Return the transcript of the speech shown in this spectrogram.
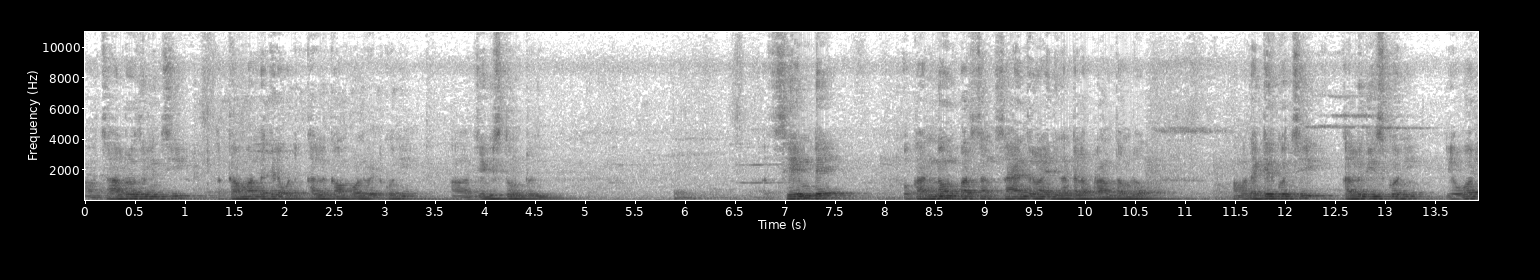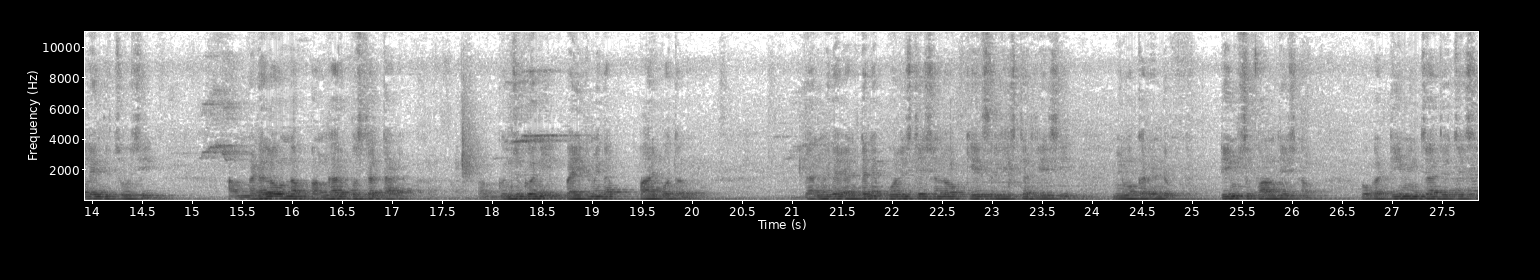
ఆమె చాలా రోజుల నుంచి కమాన్ దగ్గర ఒకటి కళ్ళు కాంపౌండ్ పెట్టుకొని జీవిస్తూ ఉంటుంది. సేమ్ డే ఒక అన్నోన్ పర్సన్ సాయంత్రం ఐదు గంటల ప్రాంతంలో ఆమె దగ్గరికి వచ్చి కళ్ళు తీసుకొని ఎవరు లేనిది చూసి ఆ మెడలో ఉన్న బంగారు పుస్తక తాడ గుంజుకొని బైక్ మీద పారిపోతుంది. దాని మీద వెంటనే పోలీస్ స్టేషన్లో కేసు రిజిస్టర్ చేసి మేము ఒక రెండు టీమ్స్ ఫామ్ చేసినాం. ఒక టీం ఇన్ఛార్జ్ వచ్చేసి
